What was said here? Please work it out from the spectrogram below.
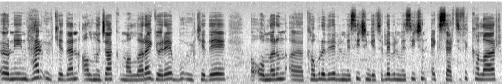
Örneğin her ülkeden alınacak mallara göre bu ülkede e, onların e, kabul edilebilmesi için getirilebilmesi için ek sertifikalar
